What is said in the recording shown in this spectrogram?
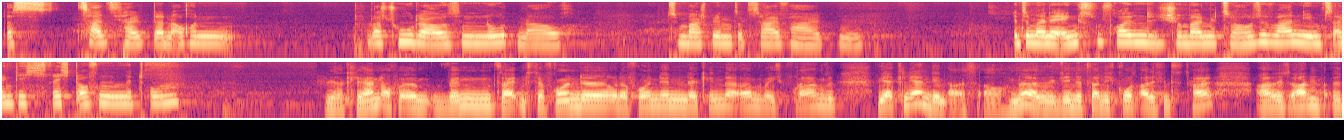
das zahlt sich halt dann auch in der Schule aus, in den Noten auch. Zum Beispiel im Sozialverhalten. Also meine engsten Freunde, die schon bei mir zu Hause waren, nehmen es eigentlich recht offen mit um. Wir erklären auch, ähm, wenn seitens der Freunde oder Freundinnen der Kinder irgendwelche Fragen sind, wir erklären denen das auch. Ne? Also wir gehen jetzt zwar nicht großartig ins Detail, aber wir sagen, äh,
